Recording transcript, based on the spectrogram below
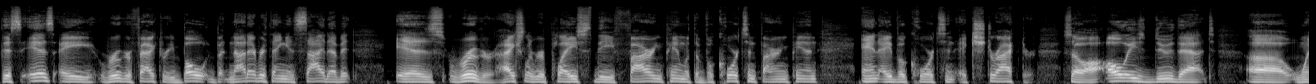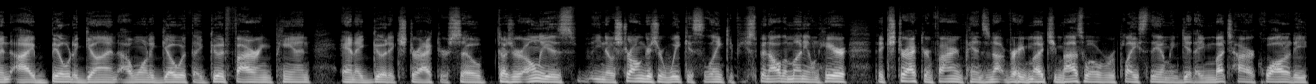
this is a Ruger factory bolt, but not everything inside of it is Ruger. I actually replaced the firing pin with a Volquartsen firing pin and a Volquartsen extractor. So I always do that uh, when I build a gun, I want to go with a good firing pin and a good extractor. So, because you're only as you know strong as your weakest link. If you spend all the money on here, the extractor and firing pin's not very much. You might as well replace them and get a much higher quality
